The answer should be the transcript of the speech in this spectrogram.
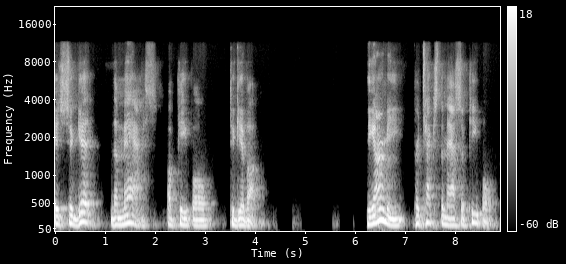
It's to get the mass of people to give up. The Army protects the mass of people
